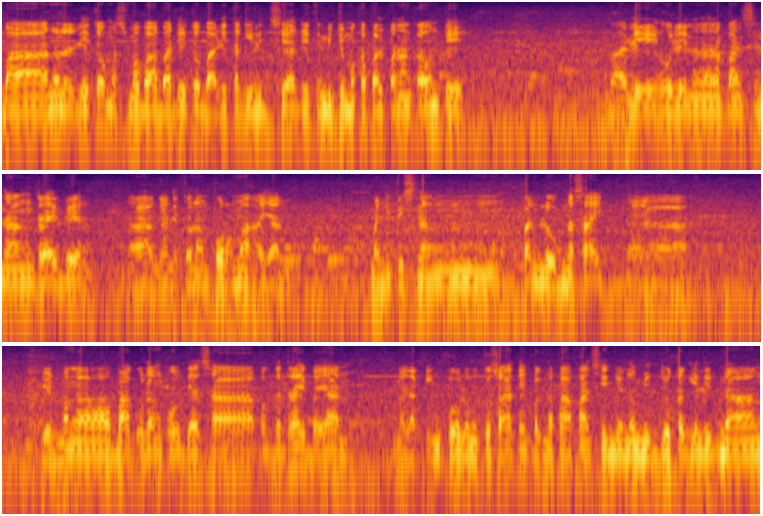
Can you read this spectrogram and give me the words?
Ba, ano na dito, mas mababa dito. Bali, tagilid siya. Dito medyo makapal pa ng kaunti. Bali, huli na napansin ng driver na ganito ng forma. Ayan. Manipis ng panloob na side. Kaya yun mga bago lang po dyan sa pagdadrive ayan. Malaking tulong ito sa atin pag napapansin nyo na medyo tagilid na ang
